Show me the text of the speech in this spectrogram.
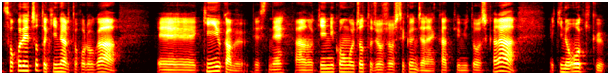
そこでちょっと気になるところが、えー、金融株ですね。あの、金利今後ちょっと上昇していくんじゃないかっていう見通しから、昨日大きく、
